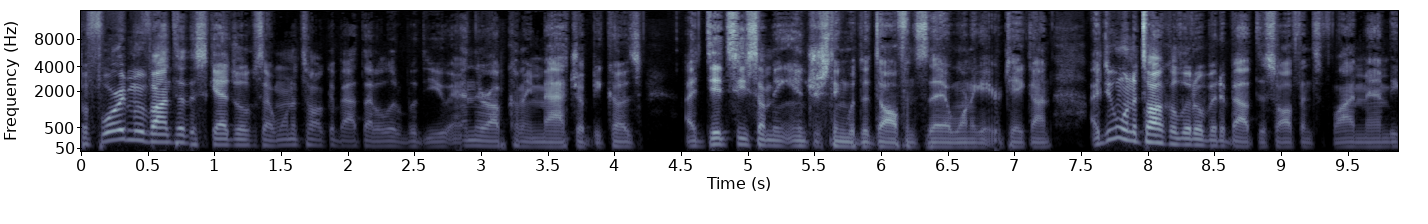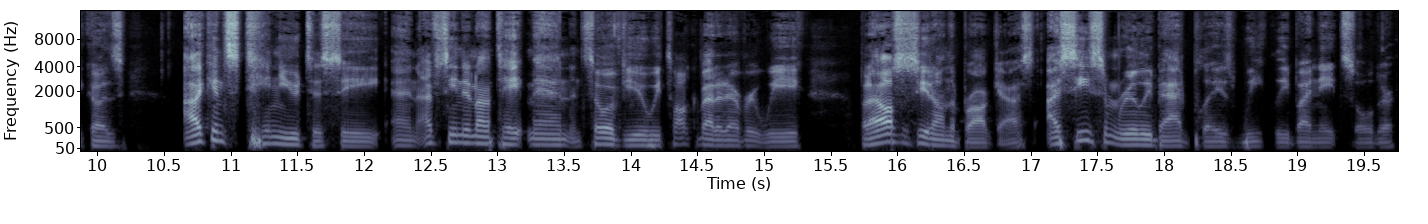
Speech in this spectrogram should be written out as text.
Before we move on to the schedule, because I want to talk about that a little bit with you and their upcoming matchup, because I did see something interesting with the Dolphins today. I want to get your take on. I do want to talk a little bit about this offensive line, man, because I continue to see, and I've seen it on tape, man, and so have you. We talk about it every week, but I also see it on the broadcast. I see some really bad plays weekly by Nate Solder.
